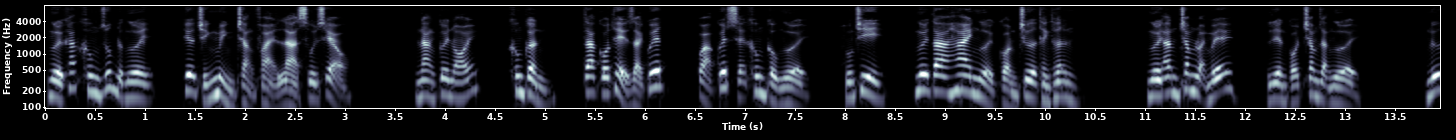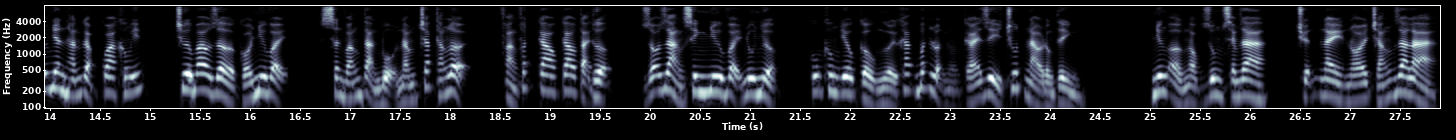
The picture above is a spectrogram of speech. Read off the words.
người khác không giúp được ngươi, kia chính mình chẳng phải là xui xẻo. Nàng cười nói, không cần, ta có thể giải quyết, quả quyết sẽ không cầu người, huống chi, người ta hai người còn chưa thành thân. Người ăn trăm loại mễ, liền có trăm dạng người. Nữ nhân hắn gặp qua không ít, chưa bao giờ có như vậy, sân vắng tản bộ nắm chắc thắng lợi, phảng phất cao cao tại thượng, rõ ràng sinh như vậy nhu nhược, cũng không yêu cầu người khác bất luận cái gì chút nào đồng tình. Nhưng ở Ngọc Dung xem ra, chuyện này nói trắng ra là,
